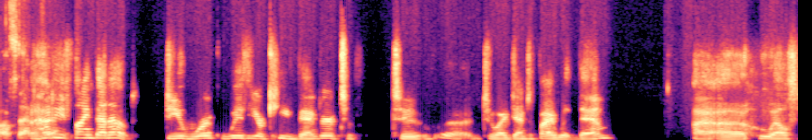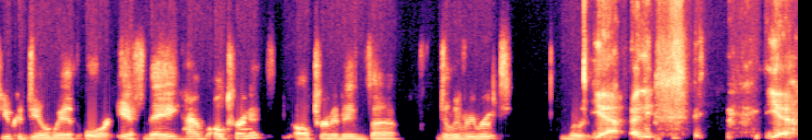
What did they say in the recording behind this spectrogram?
of that. How event. do you find that out? Do you work with your key vendor to to uh, to identify with them uh, uh, who else you could deal with, or if they have alternate alternative uh, delivery routes? Yeah, and yeah,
